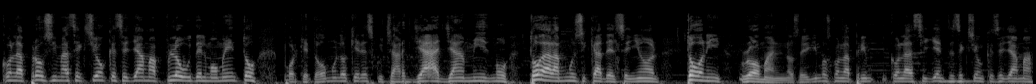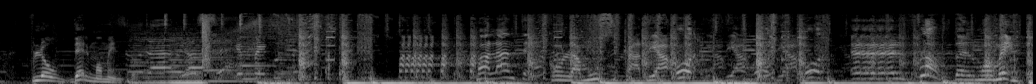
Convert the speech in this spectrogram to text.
con la próxima sección que se llama Flow del momento, porque todo el mundo quiere escuchar ya, ya mismo toda la música del señor Tony Roman. Nos seguimos con la prim- con la siguiente sección que se llama Flow del momento. Pa'lante con la música de ahora, de ahora, de ahora. El flow del momento.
